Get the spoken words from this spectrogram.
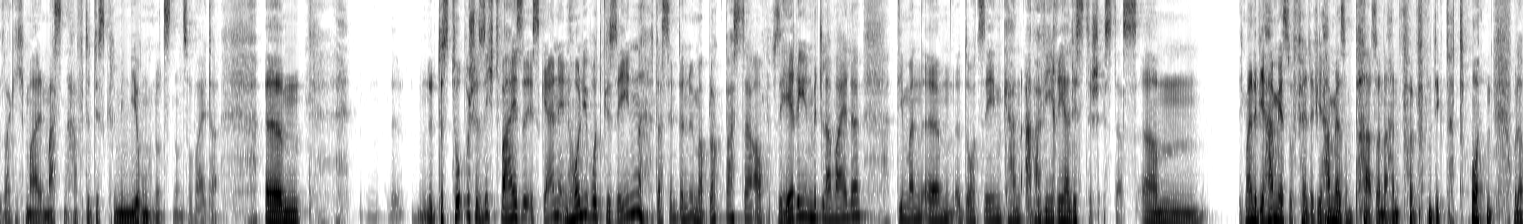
sag ich mal, massenhafte Diskriminierung nutzen und so weiter. Ähm, eine dystopische Sichtweise ist gerne in Hollywood gesehen. Das sind dann immer Blockbuster, auch Serien mittlerweile, die man ähm, dort sehen kann. Aber wie realistisch ist das? Ähm, ich meine, wir haben ja so Fälle, wir haben ja so ein paar, so eine Handvoll von Diktatoren oder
